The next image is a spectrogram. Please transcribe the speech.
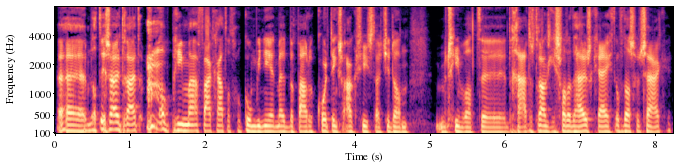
Uh, dat is uiteraard ook prima. Vaak gaat dat gecombineerd met bepaalde kortingsacties. Dat je dan misschien wat uh, de gratis drankjes van het huis krijgt of dat soort zaken.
